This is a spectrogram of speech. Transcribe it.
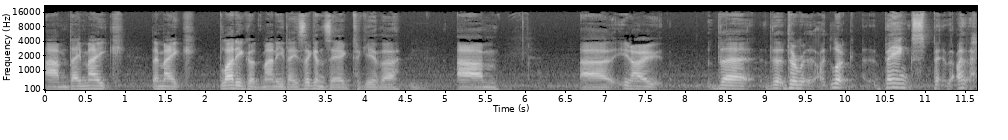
Um, they make they make bloody good money. They zig and zag together. Um, uh, you know, the, the the look banks. I,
